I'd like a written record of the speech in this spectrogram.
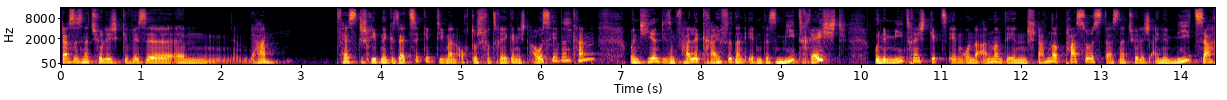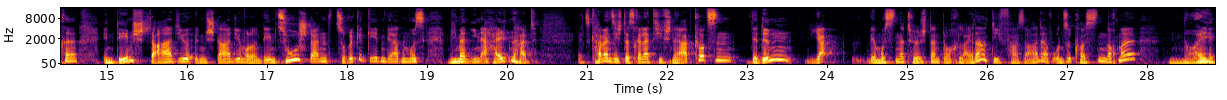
dass es natürlich gewisse ähm, ja, festgeschriebene Gesetze gibt, die man auch durch Verträge nicht aushebeln kann. Und hier in diesem Falle greifte dann eben das Mietrecht. Und im Mietrecht gibt es eben unter anderem den Standardpassus, dass natürlich eine Mietsache in dem Stadium, im Stadium oder in dem Zustand zurückgegeben werden muss, wie man ihn erhalten hat. Jetzt kann man sich das relativ schnell abkürzen. Der Dim, ja, wir mussten natürlich dann doch leider die Fassade auf unsere Kosten nochmal neu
